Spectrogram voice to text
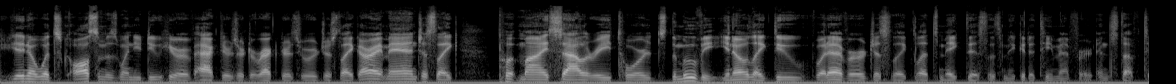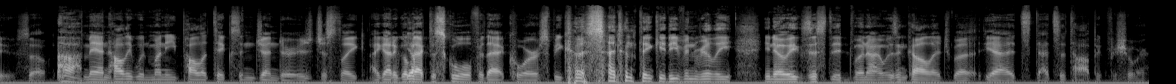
you know, what's awesome is when you do hear of actors or directors who are just like, all right, man, just like put my salary towards the movie, you know, like do whatever, just like let's make this, let's make it a team effort and stuff too. So, ah, man, Hollywood money, politics, and gender is just like I got to go Yep. back to school for that course because I didn't think it even really, you know, existed when I was in college. But yeah, it's that's a topic for sure.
